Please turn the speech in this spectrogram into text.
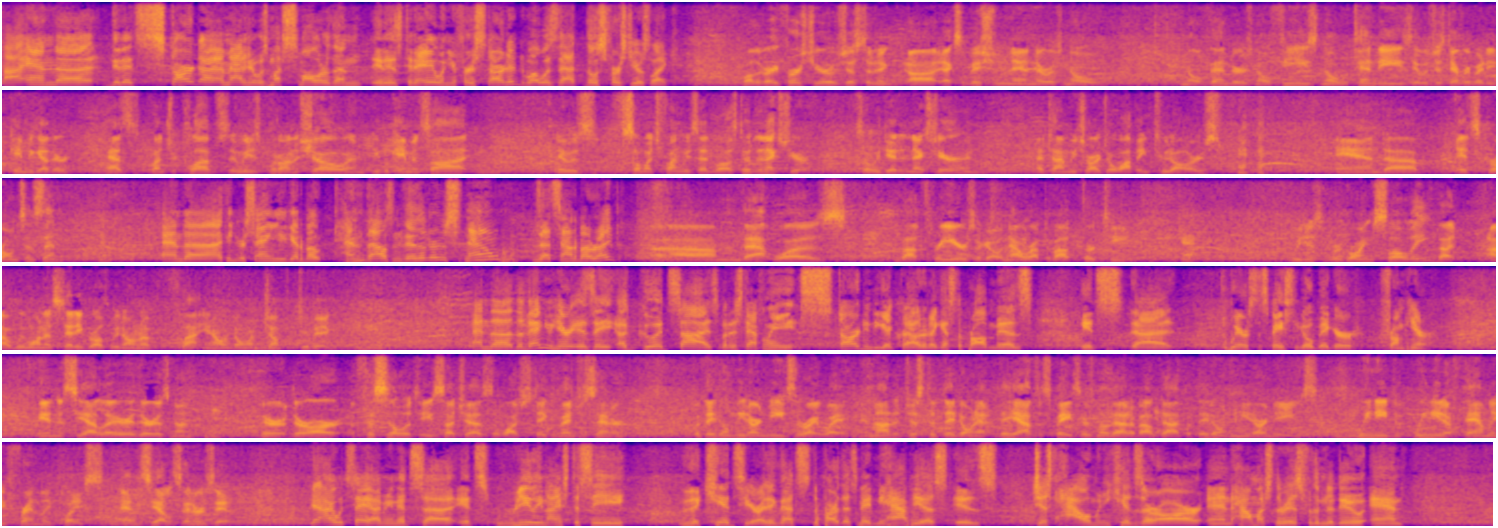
Uh, and uh, did it start? I imagine it was much smaller than it is today when you first started. What was that? Those first years like? Well, the very first year was just an uh, exhibition, and there was no no vendors, no fees, no attendees. It was just everybody came together as a bunch of clubs, and we just put on a show, and people came and saw it, and it was so much fun. We said, well, let's do it the next year. So we did it next year, and that time we charged a whopping two dollars, and uh, it's grown since then. And uh, I think you're saying you get about ten thousand visitors now. Does that sound about right? Um, that was about three years ago. Now we're up to about thirteen. Okay. We just we're growing slowly, but uh, we want a steady growth. We don't want to flat, you know, don't want to jump too big. And the the venue here is a, a good size, but it's definitely starting to get crowded. I guess the problem is, it's uh, where's the space to go bigger from here? In the Seattle area, there is none. There there are facilities such as the Washington State Convention Center, but they don't meet our needs the right way. And not just that they don't have, they have the space. There's no doubt about that, but they don't meet our needs. We need we need a family friendly place, and Seattle Center is it. Yeah, I would say. I mean, it's uh, it's really nice to see the kids here. I think that's the part that's made me happiest is just how many kids there are and how much there is for them to do. And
